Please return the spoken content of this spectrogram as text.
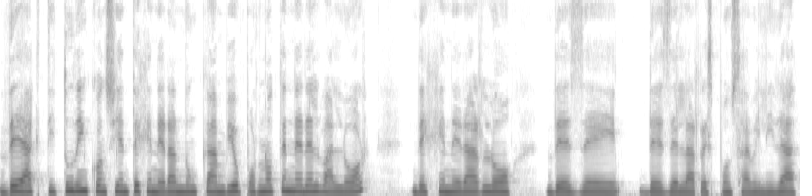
de actitud inconsciente generando un cambio por no tener el valor de generarlo desde, desde la responsabilidad,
